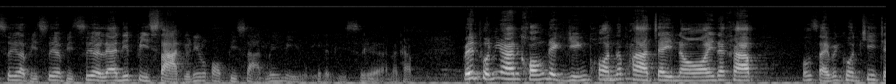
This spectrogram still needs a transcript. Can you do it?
เสื้อผีเสื้อผีเสื้อและอันนี้ปีศาจอยู่นี่ลูกบอกปีศาจไม่มีมีแต่ผีเสื้อนะครับ เป็นผลงานของเด็กหญิงพรณภาใจน้อยนะครับสงสัยเป็นคนขี้ใจ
